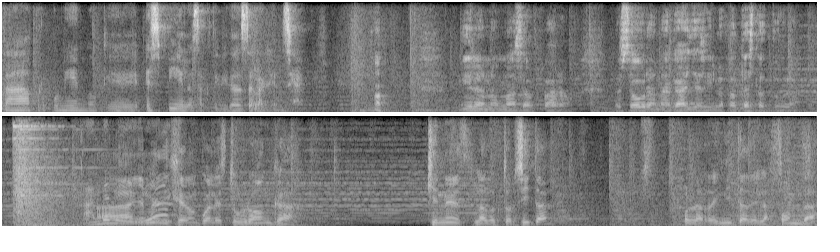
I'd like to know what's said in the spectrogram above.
está proponiendo que espíe las actividades de la agencia. Mira nomás, Alfaro. Le sobran agallas y le falta estatura. Ah, ya me dijeron cuál es tu bronca. ¿Quién es? ¿La doctorcita? ¿O la reinita de la fonda?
